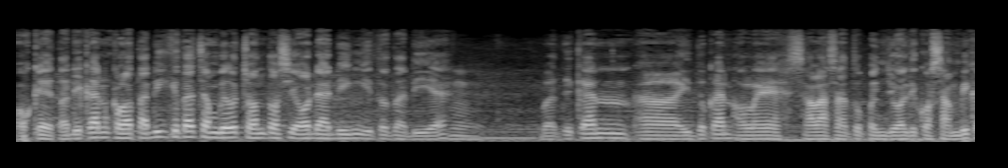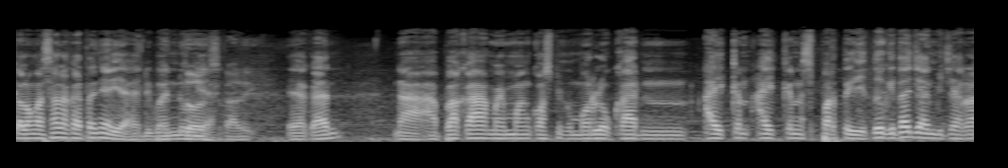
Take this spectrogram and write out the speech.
Oke, tadi kan kalau tadi kita ambil contoh si Odading itu tadi ya. Hmm. Berarti kan eh, itu kan oleh salah satu penjual di Kosambi kalau nggak salah katanya ya di Bandung Betul ya. sekali. Ya kan? Nah, apakah memang Kosmik memerlukan icon-icon seperti itu? Kita jangan bicara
